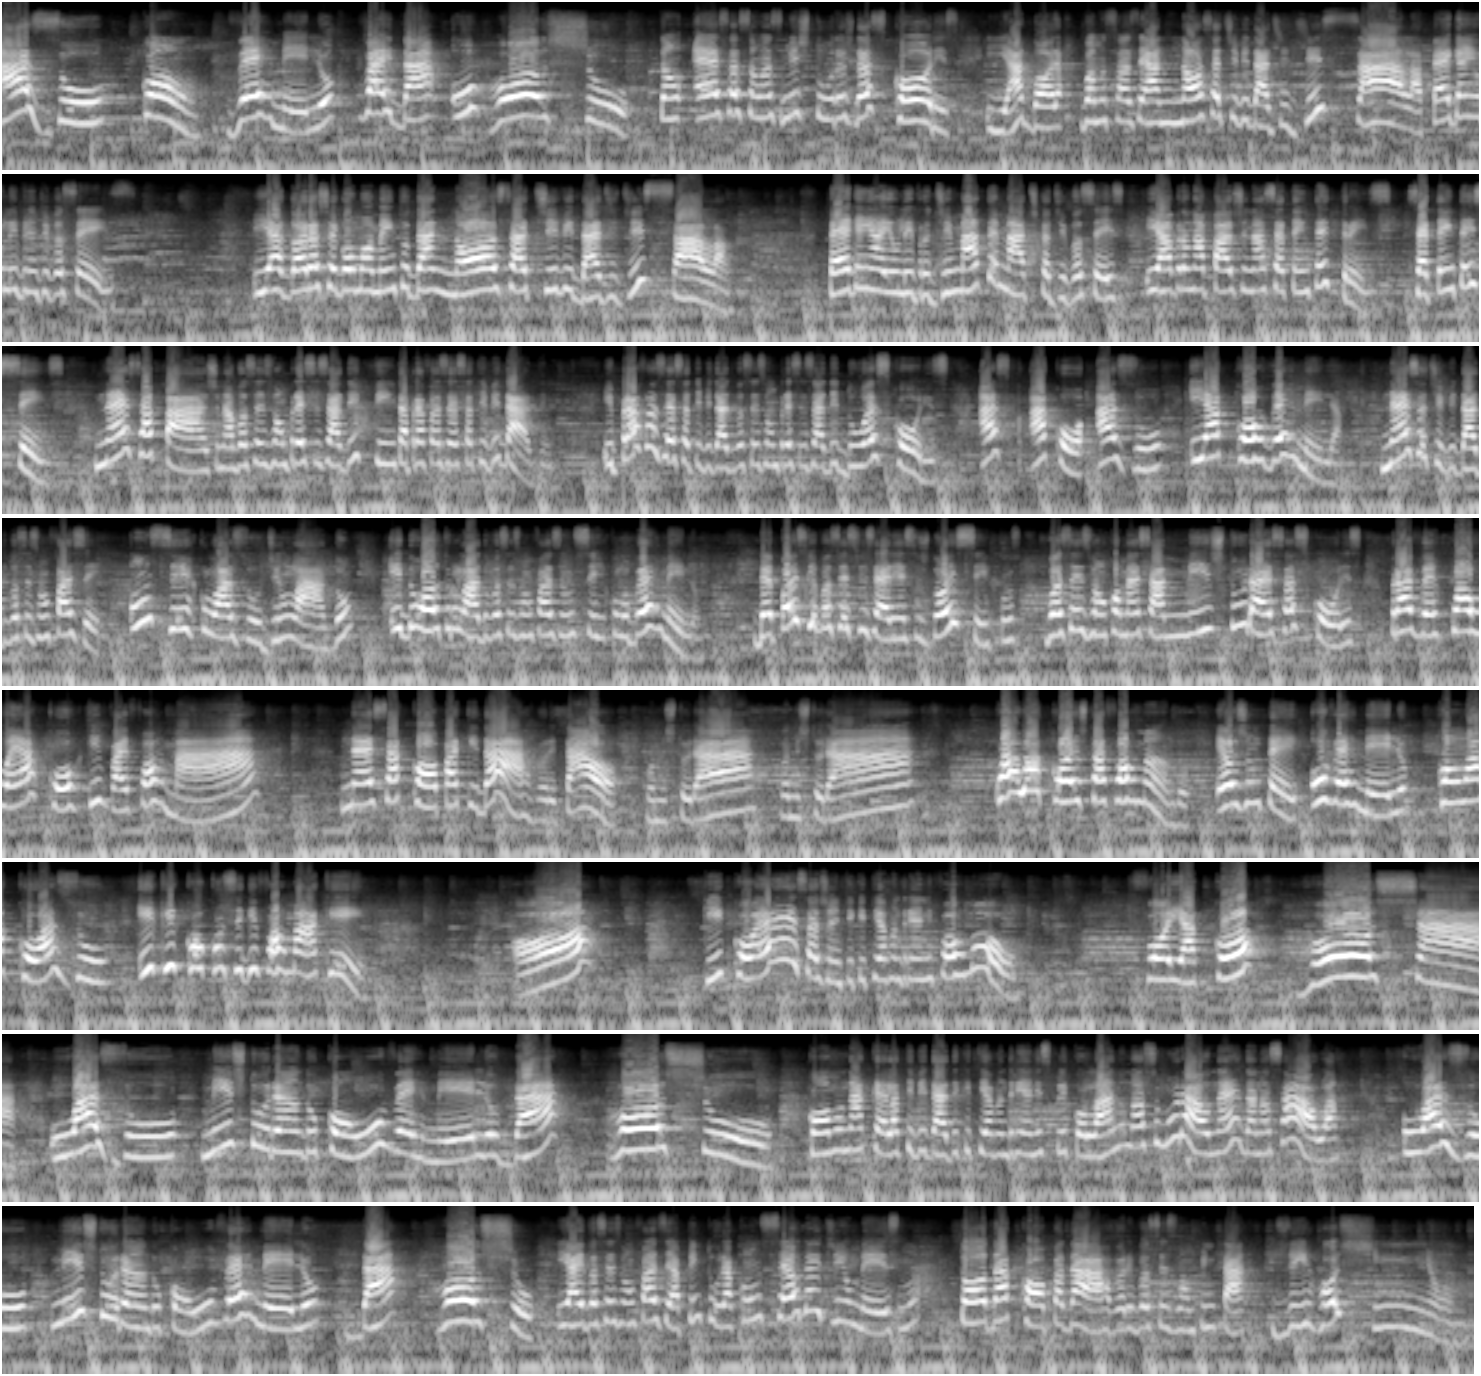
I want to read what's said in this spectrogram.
Azul com vermelho vai dar o roxo. Então, essas são as misturas das cores. E agora vamos fazer a nossa atividade de sala. Peguem o livrinho de vocês. E agora chegou o momento da nossa atividade de sala. Peguem aí o livro de matemática de vocês e abram na página 73, 76. Nessa página vocês vão precisar de tinta para fazer essa atividade. E para fazer essa atividade vocês vão precisar de duas cores as, a cor azul e a cor vermelha. Nessa atividade vocês vão fazer um círculo azul de um lado e do outro lado vocês vão fazer um círculo vermelho. Depois que vocês fizerem esses dois círculos, vocês vão começar a misturar essas cores para ver qual é a cor que vai formar nessa copa aqui da árvore, tá? Ó, vou misturar, vou misturar qual a cor está formando? Eu juntei o vermelho com a cor azul. E que cor consegui formar aqui? Ó, que cor é essa, gente, que tia Vandriane formou? Foi a cor roxa. O azul misturando com o vermelho dá roxo como naquela atividade que tia Vandriana explicou lá no nosso mural, né, da nossa aula. O azul misturando com o vermelho dá roxo. E aí vocês vão fazer a pintura com o seu dedinho mesmo, toda a copa da árvore vocês vão pintar de roxinho.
